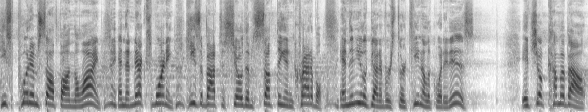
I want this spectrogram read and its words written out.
He's put himself on the line. And the next morning, he's about to show them something incredible. And then you look down at verse 13 and look what it is. It shall come about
